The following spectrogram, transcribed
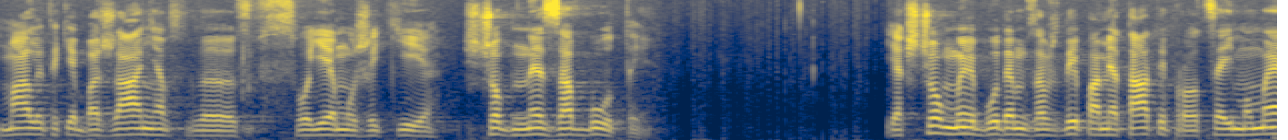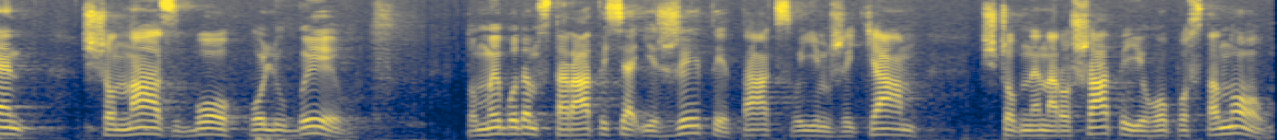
мали таке бажання в, в своєму житті, щоб не забути. Якщо ми будемо завжди пам'ятати про цей момент, що нас Бог полюбив, то ми будемо старатися і жити так своїм життям, щоб не нарушати Його постанов.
